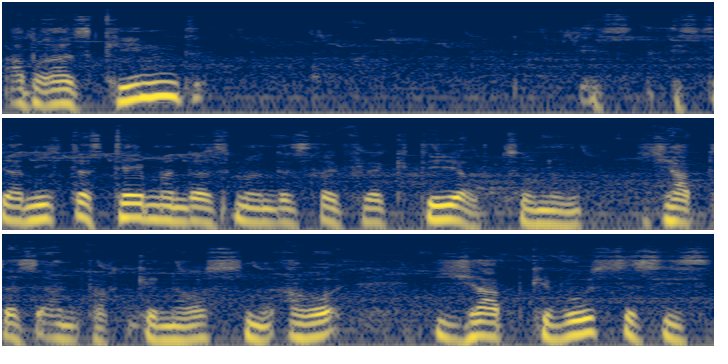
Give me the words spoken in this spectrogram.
Aber als Kind ist, ist ja nicht das Thema, dass man das reflektiert, sondern ich habe das einfach genossen. Aber ich habe gewusst, das ist,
